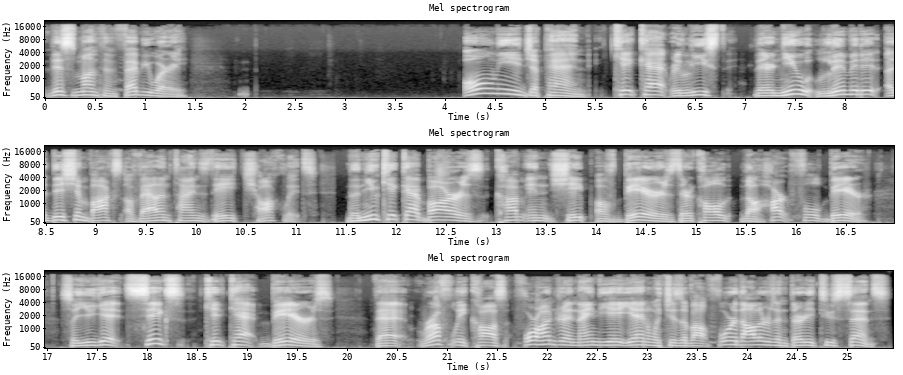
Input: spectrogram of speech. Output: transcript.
this month in February, only Japan, Kit Kat released their new limited edition box of Valentine's Day chocolates. The new Kit Kat bars come in shape of bears. They're called the Heartful Bear. So you get six Kit Kat bears that roughly cost 498 yen, which is about $4.32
